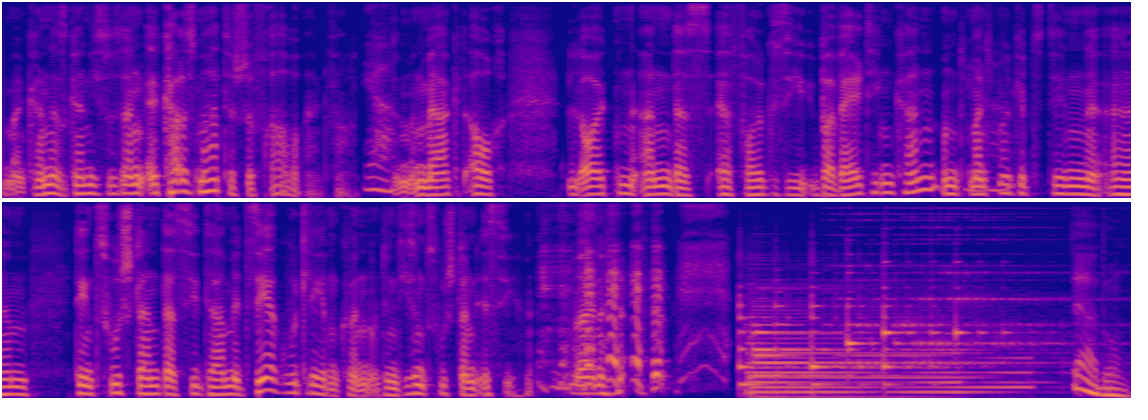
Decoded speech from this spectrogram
man kann das gar nicht so sagen, äh, charismatische Frau einfach. Ja. Man merkt auch Leuten an, dass Erfolg sie überwältigen kann und Ja. manchmal gibt es den, ähm, den Zustand, dass sie damit sehr gut leben können und in diesem Zustand ist sie. Werbung.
